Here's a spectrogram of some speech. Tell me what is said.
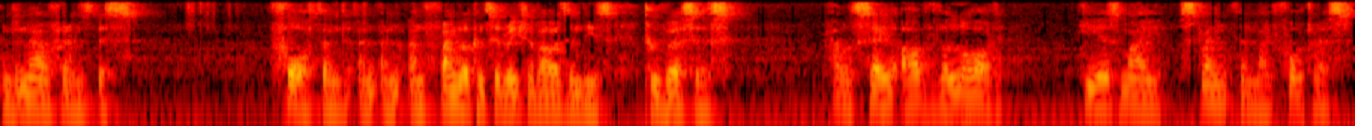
And now, friends, this fourth and, and, and, and final consideration of ours in these two verses. I will say of the Lord, He is my strength and my fortress,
